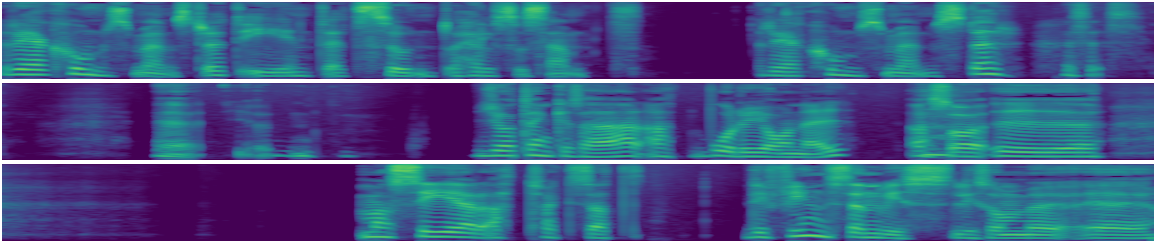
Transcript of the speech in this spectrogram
reaktionsmönstret är inte ett sunt och hälsosamt reaktionsmönster. Precis. Eh, jag, jag tänker så här att både ja och nej. Alltså mm. i... Man ser att faktiskt att det finns en viss liksom, eh,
